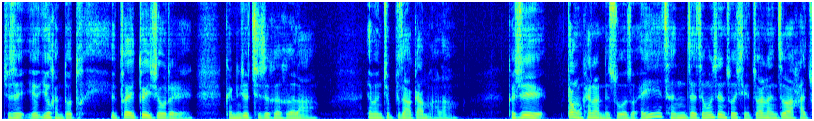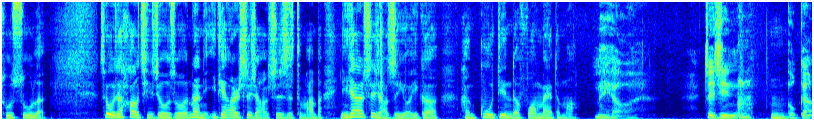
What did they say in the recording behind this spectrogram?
就是有有很多退退退休的人，可能就吃吃喝喝啦，要不然就不知道干嘛啦。可是当我看到你的书的时候，哎，陈这陈文胜除了写专栏之外，还出书了。所以我就好奇，就是说，那你一天二十四小时是怎么安排？你一天二十四小时有一个很固定的 format 吗？没有啊。”最近，嗯，我刚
